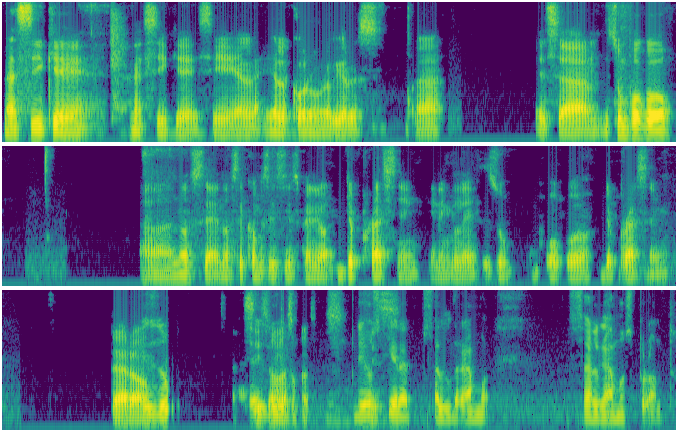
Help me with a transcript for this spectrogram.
Así que, así que sí, el, coronavirus ah, es, ah, es un poco, ah, no sé, no sé cómo se dice en español, depressing en inglés, es un, poco depressing. Pero son las cosas. Dios quiera, saldramos, salgamos pronto.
